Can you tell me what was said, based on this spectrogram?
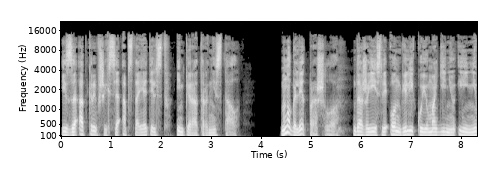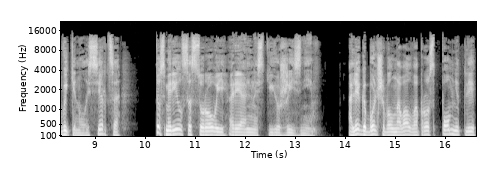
из-за открывшихся обстоятельств император не стал. Много лет прошло. Даже если он великую могиню и не выкинул из сердца, то смирился с суровой реальностью жизни. Олега больше волновал вопрос, помнит ли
